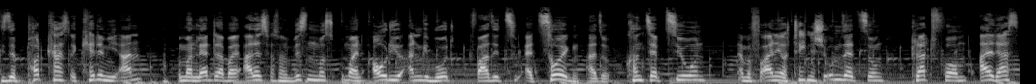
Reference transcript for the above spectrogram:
diese Podcast Academy an und man lernt dabei alles, was man wissen muss, um ein Audioangebot quasi zu erzeugen. Also Konzeption, aber vor allen Dingen auch technische Umsetzung, Plattform, all das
